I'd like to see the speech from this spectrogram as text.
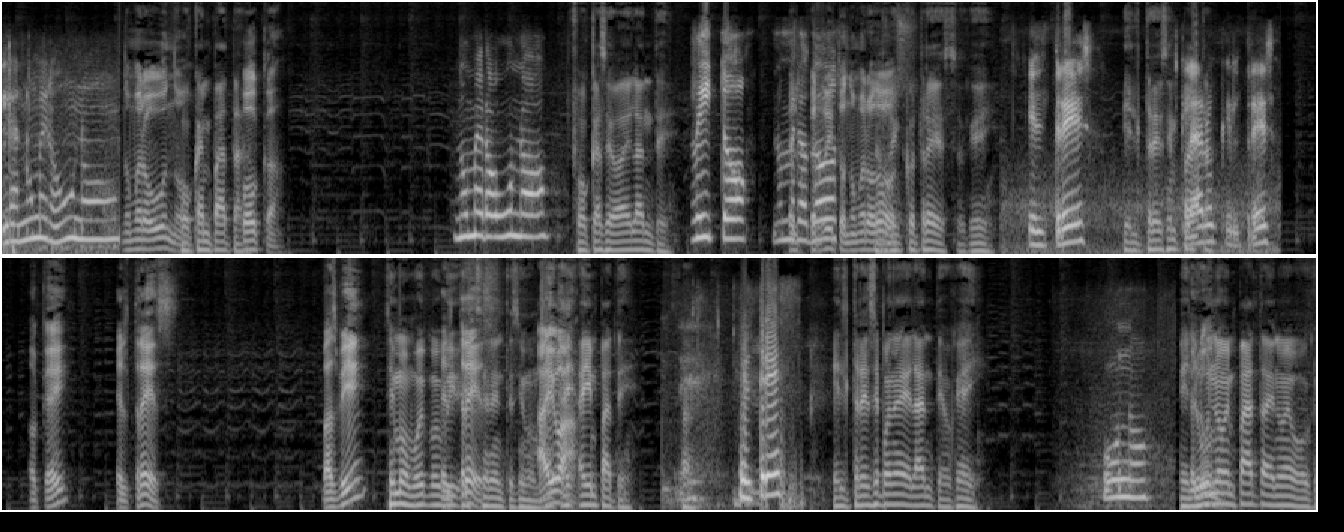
La número 1. Número 1. Foca empata. Foca. Número uno. Foca se va adelante. Rito. Número el dos. perrito, número 2. Rico tres, ok. El 3, El tres empata. claro que el 3. Ok. El 3. ¿Vas bien? Simón, muy, muy El bien. tres. Excelente, Simón. Ahí va. Hay, hay empate. Va. El 3. El 3 se pone adelante, ok. 1. El El 1 uno. empata de nuevo, ok.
